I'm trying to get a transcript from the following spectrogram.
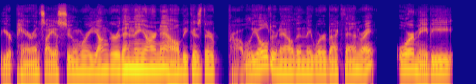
Your parents, I assume, were younger than they are now because they're probably older now than they were back then, right? Or maybe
